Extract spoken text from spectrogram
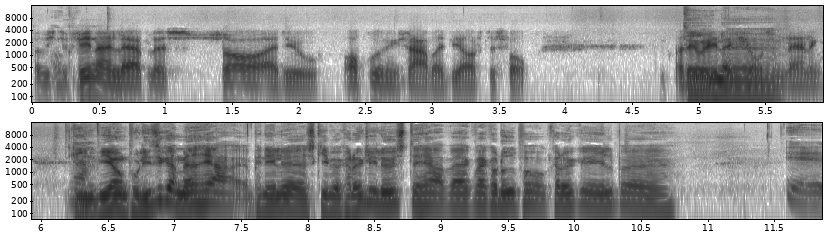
Og hvis okay. de finder en læreplads, så er det jo oprydningsarbejde, de oftest får. Og det er jo Din, heller ikke sjovt øh, som lærling. Ja. Vi har jo en politiker med her, Pernille Skipper. Kan du ikke lige løse det her? Hvad, hvad går du ud på? Kan du ikke hjælpe? Øh,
